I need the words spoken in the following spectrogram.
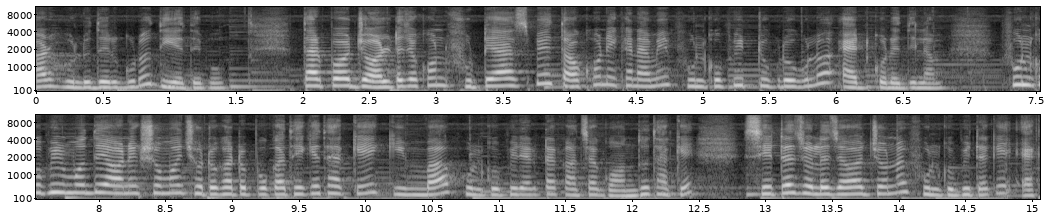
আর হলুদের গুঁড়ো দিয়ে দেব। তারপর জলটা যখন ফুটে আসবে, তখন এখানে আমি ফুলকপির টুকরোগুলো অ্যাড করে দিলাম। ফুলকপির মধ্যে অনেক সময় ছোটোখাটো পোকা থেকে থাকে কিংবা ফুলকপির একটা কাঁচা গন্ধ থাকে, সেটা চলে যাওয়ার জন্য ফুলকপিটাকে এক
